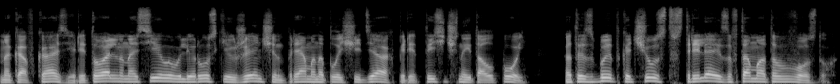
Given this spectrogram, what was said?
на Кавказе ритуально насиловали русских женщин прямо на площадях перед тысячной толпой, от избытка чувств стреляя из автоматов в воздух.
